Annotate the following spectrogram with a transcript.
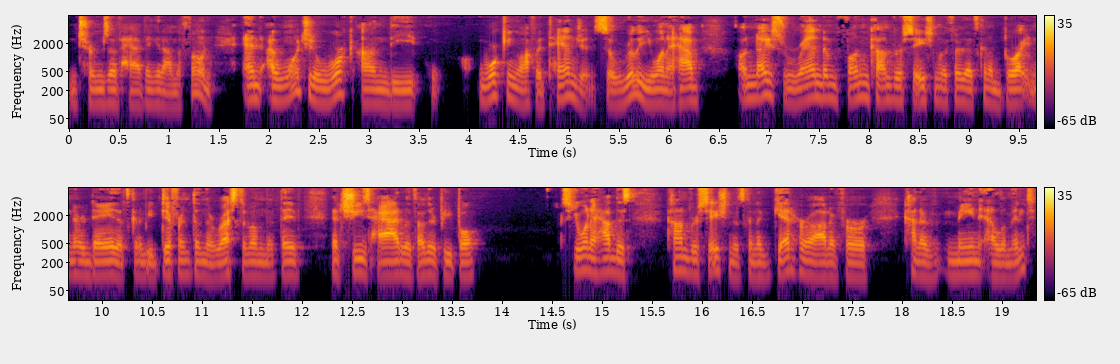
in terms of having it on the phone. And I want you to work on the working off a tangent. So really you want to have a nice random fun conversation with her that's going to brighten her day that's going to be different than the rest of them that they've that she's had with other people so you want to have this conversation that's going to get her out of her kind of main element.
